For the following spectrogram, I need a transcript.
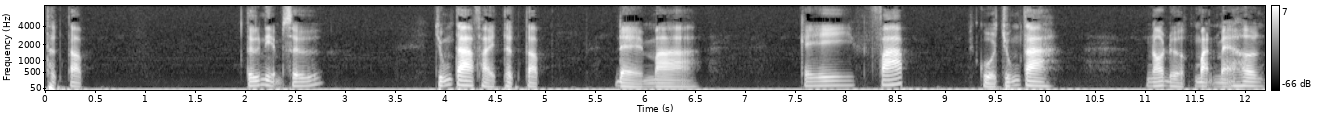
thực tập tứ niệm xứ, chúng ta phải thực tập để mà cái pháp của chúng ta nó được mạnh mẽ hơn.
